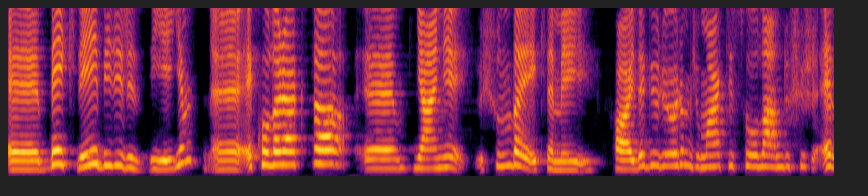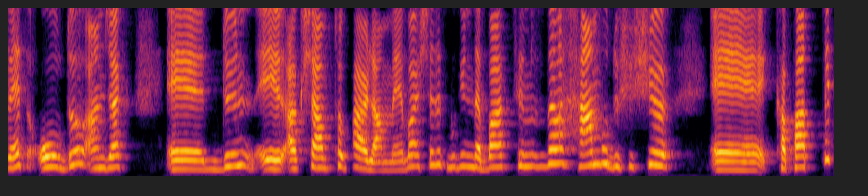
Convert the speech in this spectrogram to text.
e, bekleyebiliriz diyeyim. E, ek olarak da e, yani şunu da eklemeyi fayda görüyorum. Cumartesi olan düşüş evet oldu ancak e, dün e, akşam toparlanmaya başladık. Bugün de baktığımızda hem bu düşüşü e, kapattık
